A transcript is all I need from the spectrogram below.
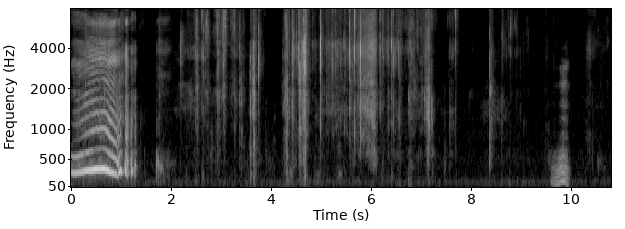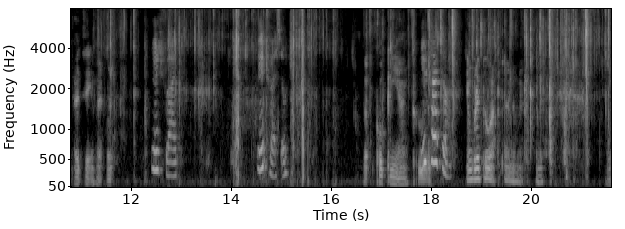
Mm. Mmm. Let's I can. you try. You try some. Got cookie and cream. You try some. I'm gonna do after in a minute. Oh,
